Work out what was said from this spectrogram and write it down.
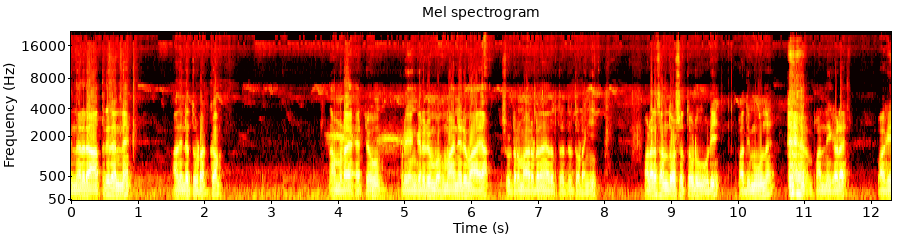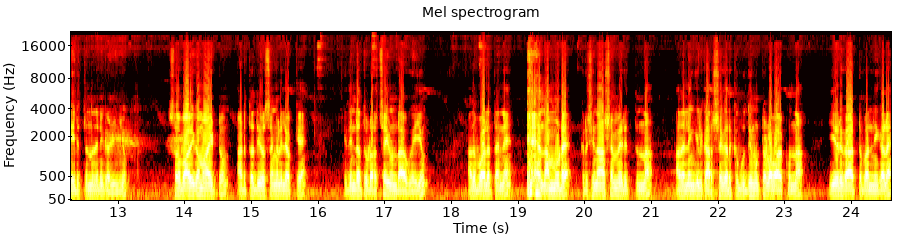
ഇന്നലെ രാത്രി തന്നെ അതിന്റെ തുടക്കം നമ്മുടെ ഏറ്റവും പ്രിയങ്കരരും ബഹുമാന്യരുമായ ഷൂട്ടർമാരുടെ നേതൃത്വത്തിൽ തുടങ്ങി. വളരെ സന്തോഷത്തോടു കൂടി പതിമൂന്ന് പന്നികളെ വകയിരുത്തുന്നതിന് കഴിഞ്ഞു. സ്വാഭാവികമായിട്ടും അടുത്ത ദിവസങ്ങളിലൊക്കെ ഇതിന്റെ തുടർച്ചയുണ്ടാവുകയും അതുപോലെ തന്നെ നമ്മുടെ കൃഷിനാശം വരുത്തുന്ന അതല്ലെങ്കിൽ കർഷകർക്ക് ബുദ്ധിമുട്ടുളവാക്കുന്ന ഈ ഒരു കാട്ടുപന്നികളെ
